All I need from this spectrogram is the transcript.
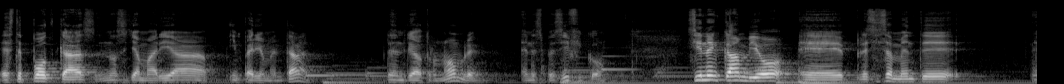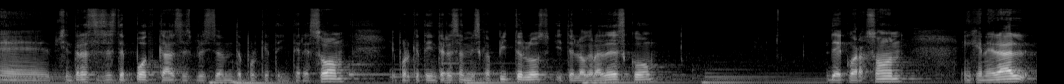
este podcast no se llamaría Imperio Mental, tendría otro nombre en específico. Sin en cambio, eh, precisamente si entraste a este podcast es precisamente porque te interesó y porque te interesan mis capítulos y te lo agradezco de corazón en general,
